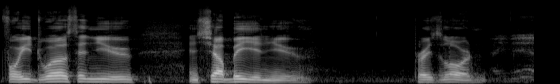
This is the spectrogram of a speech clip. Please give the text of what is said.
for he dwelleth in you and shall be in you. Praise the Lord. Amen.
